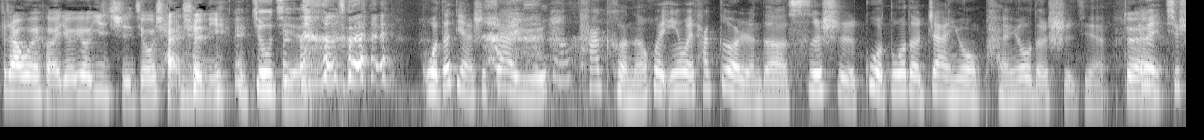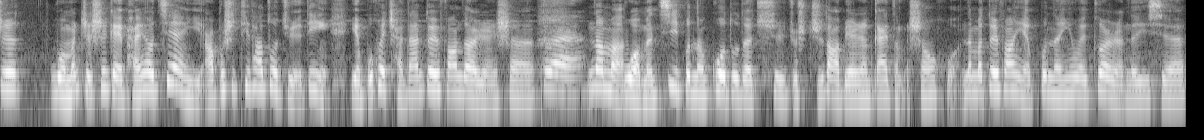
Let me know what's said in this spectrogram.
不知道为何又又一直纠缠着你，很纠结。对，我的点是在于他可能会因为他个人的私事过多的占用朋友的时间。对，因为其实。我们只是给朋友建议，而不是替他做决定，也不会承担对方的人生。对。那么我们既不能过度的去就是指导别人该怎么生活，那么对方也不能因为个人的一些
